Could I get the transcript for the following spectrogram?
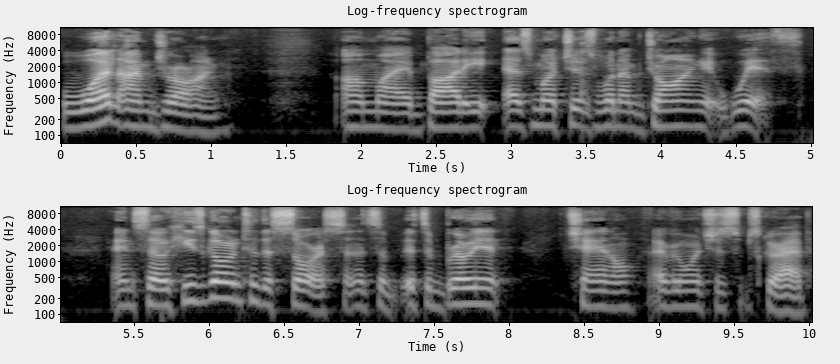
what I'm drawing on my body as much as what I'm drawing it with. And so he's going to the source and it's a it's a brilliant channel. Everyone should subscribe.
